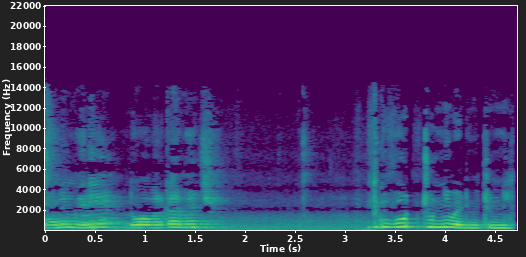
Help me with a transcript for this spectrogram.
बॉलिंग मेरी है, दो ओवर का है मैच देखो, वो चुन्नी बैठी हुई चुन्नी।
